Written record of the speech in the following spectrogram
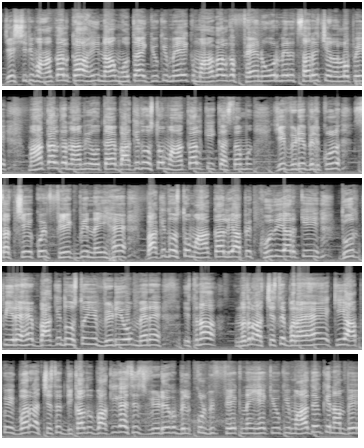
जय श्री महाकाल का ही नाम होता है, क्योंकि मैं एक महाकाल का फ़ैन हूँ। और मेरे सारे चैनलों पर महाकाल का नाम ही होता है। बाकी दोस्तों महाकाल की कसम, ये वीडियो बिल्कुल सच्चे, कोई फेक भी नहीं है। बाकी दोस्तों, महाकाल यहाँ पे खुद यार की दूध पी रहे हैं। बाकी दोस्तों, ये वीडियो मैंने इतना मतलब अच्छे से बनाया है कि आपको एक बार अच्छे से दिखा दो। बाकी का ऐसे इस वीडियो को बिल्कुल भी फेक नहीं है, क्योंकि महादेव के नाम पे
